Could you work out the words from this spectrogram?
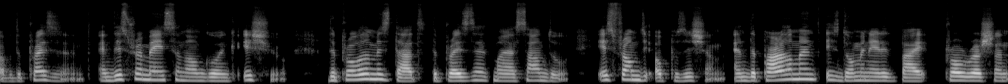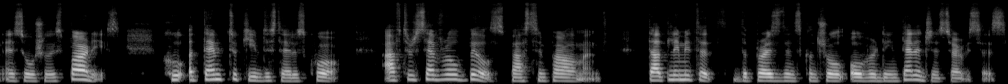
of the president, and this remains an ongoing issue. The problem is that the president Maia Sandu is from the opposition, and the parliament is dominated by pro Russian and socialist parties, who attempt to keep the status quo. After several bills passed in parliament that limited the president's control over the intelligence services,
